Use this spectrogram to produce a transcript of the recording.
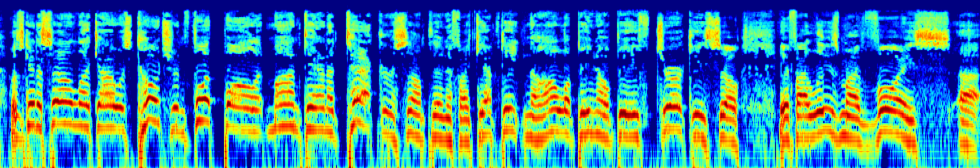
It was going to sound like I was coaching football at Montana Tech or something if I kept eating the jalapeno beef jerky. So if I lose my voice, uh,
